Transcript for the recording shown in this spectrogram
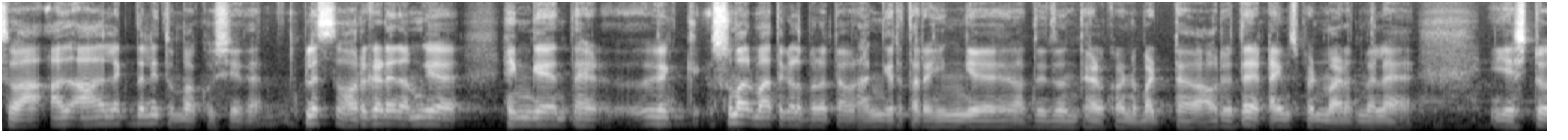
ಸೊ ಆ ಲೆಕ್ಕದಲ್ಲಿ ತುಂಬ ಖುಷಿ ಇದೆ. ಪ್ಲಸ್ ಹೊರಗಡೆ ನಮಗೆ ಹೆಂಗೆ ಅಂತ ಹೇಳಿ ಸುಮಾರು ಮಾತುಗಳು ಬರುತ್ತೆ ಅವ್ರು ಹಂಗಿರ್ತಾರೆ, ಹಿಂಗೆ ಅದು ಇದು ಅಂತ ಹೇಳ್ಕೊಂಡು. ಬಟ್ ಅವ್ರ ಜೊತೆ ಟೈಮ್ ಸ್ಪೆಂಡ್ ಮಾಡಿದ್ಮೇಲೆ ಎಷ್ಟು,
